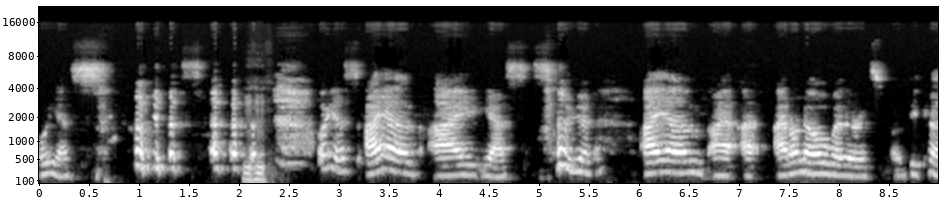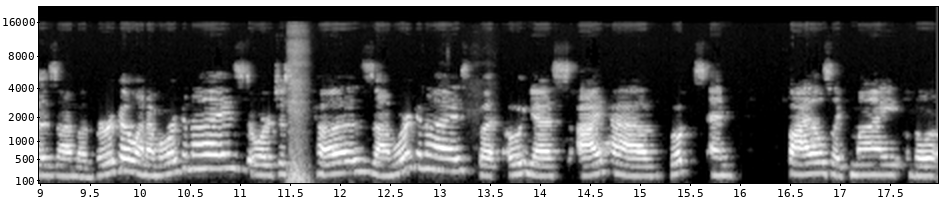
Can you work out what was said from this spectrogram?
Oh yes. oh yes. Mm-hmm. oh yes. I have. I yes. yeah, I am. I, I I don't know whether it's because I'm a Virgo and I'm organized, or just because I'm organized. But oh yes, I have books and files like my the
